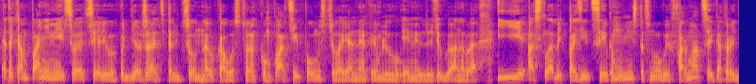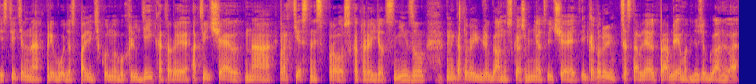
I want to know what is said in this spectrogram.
Эта кампания имеет своей целью поддержать традиционное руководство Компартии, полностью лояльное Кремлю, я имею в виду Зюганова, и ослабить позиции коммунистов новой формации, которые действительно приводят в политику новых людей, которые отвечают на протестный спрос, который идет снизу, на который Зюганов, скажем, скажем, не отвечает, и которые составляют проблему для Зюганова.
